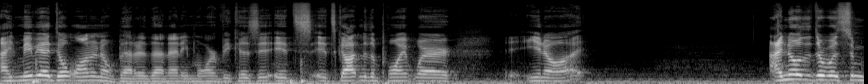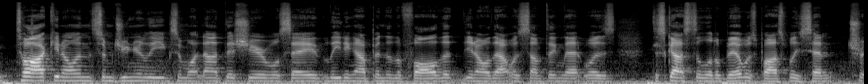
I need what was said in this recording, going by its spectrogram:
I maybe I don't want to know better than anymore because it, it's it's gotten to the point where, you know, I, I know that there was some talk, you know, in some junior leagues and whatnot this year. We'll say leading up into the fall that you know that was something that was discussed a little bit. Was possibly sent tr-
